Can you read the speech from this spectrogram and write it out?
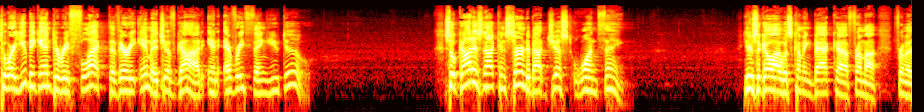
to where you begin to reflect the very image of God in everything you do. So God is not concerned about just one thing. Years ago, I was coming back uh, from a from a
